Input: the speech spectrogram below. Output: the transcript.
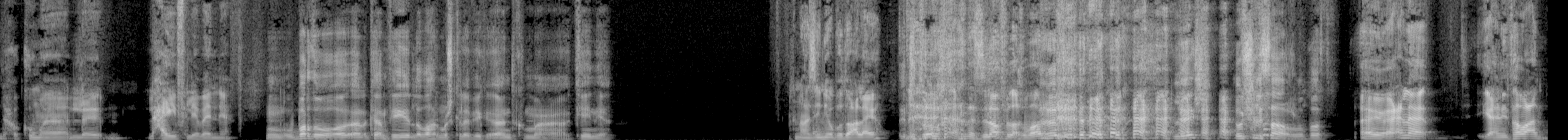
لحكومة ل- لحي في اليابان يعني. مم، وبرضو كان في ظهر مشكلة في عندكم مع كينيا عايزين يقبضوا عليا؟ نزلوها في الأخبار ليش؟ وش اللي صار بالضبط؟ أيوه إحنا يعني طبعا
